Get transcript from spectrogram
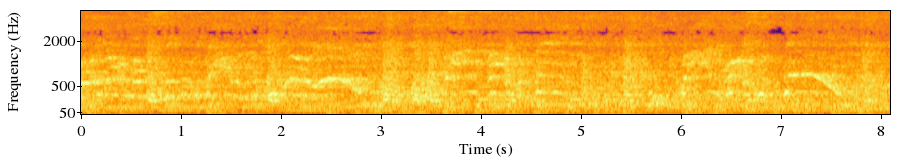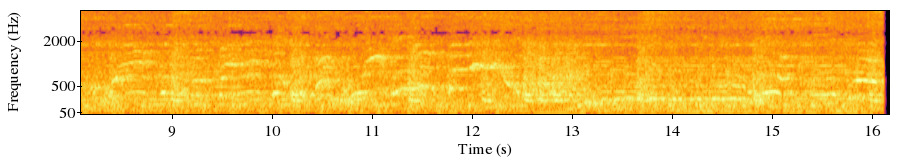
Oh, yeah, oh, yeah.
